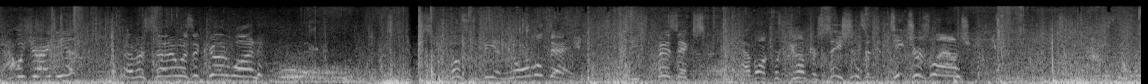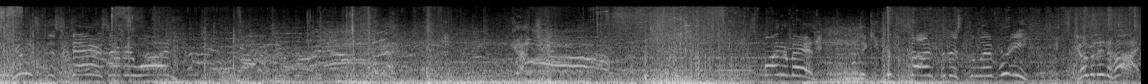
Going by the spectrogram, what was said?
That was your idea? Never said it was a good one! It was supposed to be a normal day. Teach physics, have awkward conversations in the teacher's lounge. Use the stairs, everyone! Gotcha! Spider-Man! Think you can sign for this delivery? It's coming in hot!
